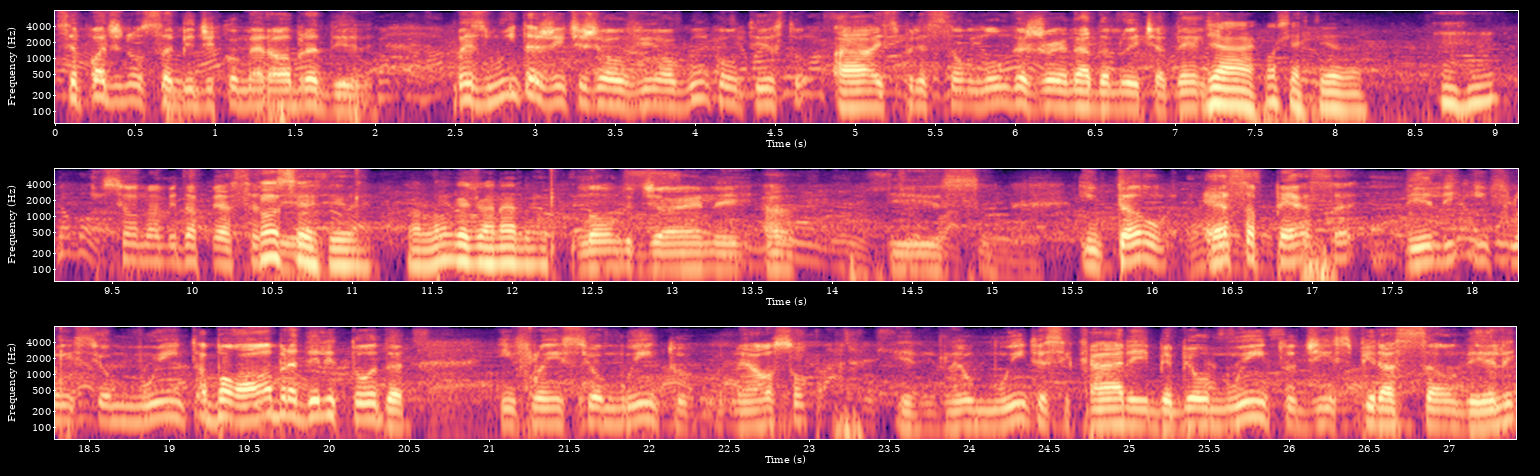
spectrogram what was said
você pode não saber de como era a obra dele. Mas muita gente já ouviu em algum contexto a expressão longa jornada noite adentro. Já, com certeza. Uhum. Esse é o nome da peça Com dele. certeza. Uma longa jornada. Long Journey. Ah, isso. Então, essa peça dele influenciou muito. Bom, a obra dele toda influenciou muito o Nelson. Ele leu muito esse cara e bebeu muito de inspiração dele.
